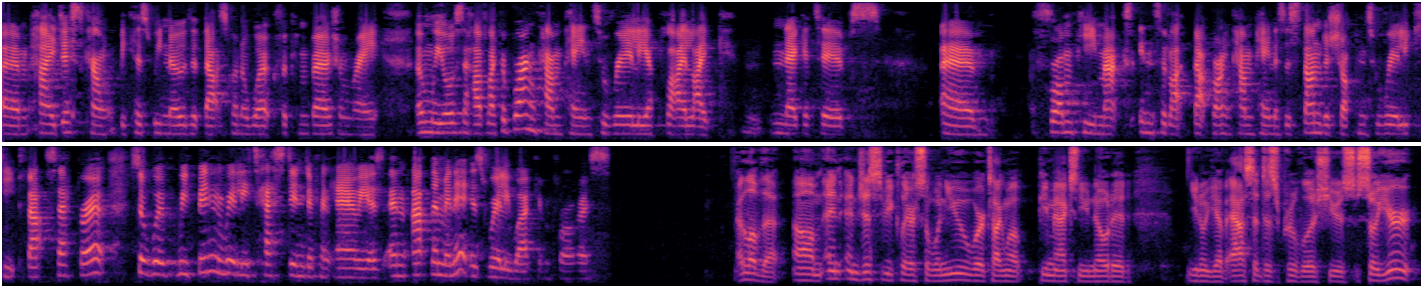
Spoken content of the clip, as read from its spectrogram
um, high discount because we know that that's going to work for conversion rate. And we also have like a brand campaign to really apply like negatives um, from PMAX into like that brand campaign as a standard shop and to really keep that separate. So we've, we've been really testing different areas and at the minute it's really working for us. I love that. Um, and, and just to be clear, so when you were talking about PMAX and you noted, you know, you have asset disapproval issues. So you're,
